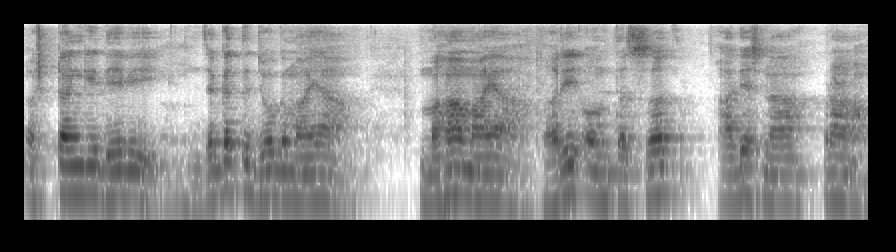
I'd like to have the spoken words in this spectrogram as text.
અષ્ટાંગી દેવી જગત જોગ માયા મહામાયા હરિ ઓમ તત્સત આદેશના પ્રણામ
